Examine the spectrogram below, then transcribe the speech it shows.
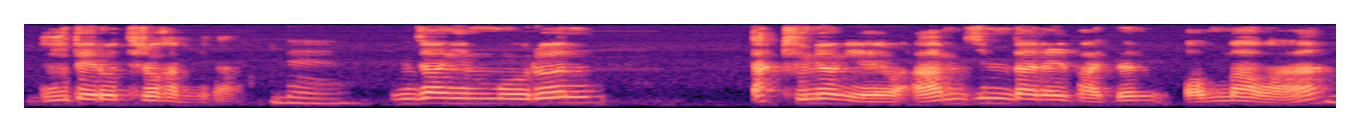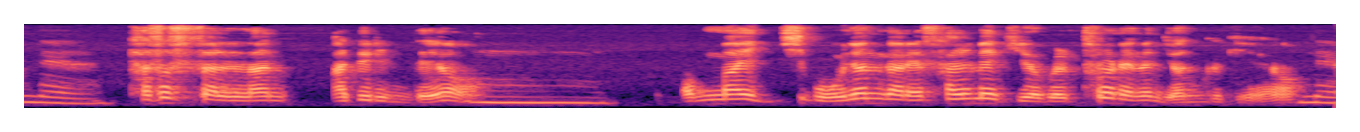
무대로 들어갑니다. 네. 등장인물은 딱 두 명이에요. 암 진단을 받은 엄마와 네. 다섯 네. 살난 아들인데요. 음. 엄마의 25년간의 삶의 기억을 풀어내는 연극이에요. 네.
